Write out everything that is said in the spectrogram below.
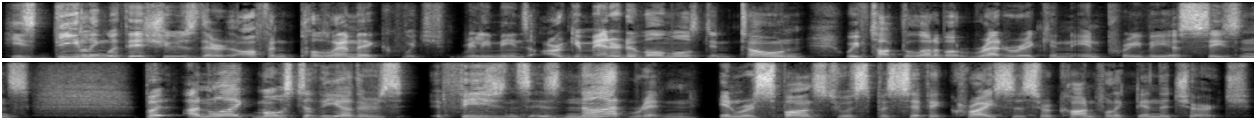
He's dealing with issues. They're often polemic, which really means argumentative almost in tone. We've talked a lot about rhetoric in, in previous seasons. But unlike most of the others, Ephesians is not written in response to a specific crisis or conflict in the church.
